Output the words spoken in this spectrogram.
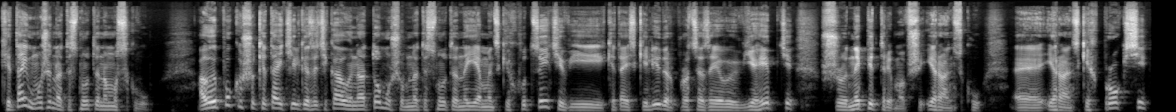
Китай може натиснути на Москву. Але поки що Китай тільки зацікавлений на тому, щоб натиснути на єменських хуцитів, і китайський лідер про це заявив в Єгипті, що не підтримавши іранську е, іранських проксі,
